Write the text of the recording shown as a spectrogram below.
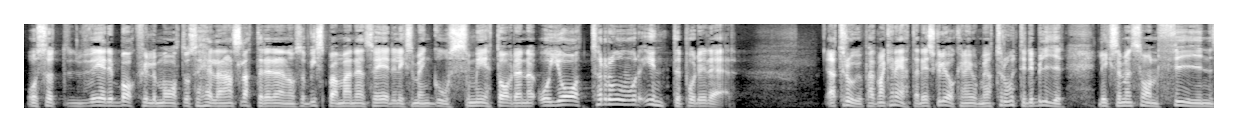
och så är det bakfyllemat och så häller han slatter i den och så vispar man den så är det liksom en god smet av den. Och jag tror inte på det där. Jag tror ju på att man kan äta det, skulle jag kunna göra, men jag tror inte det blir liksom en sån fin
